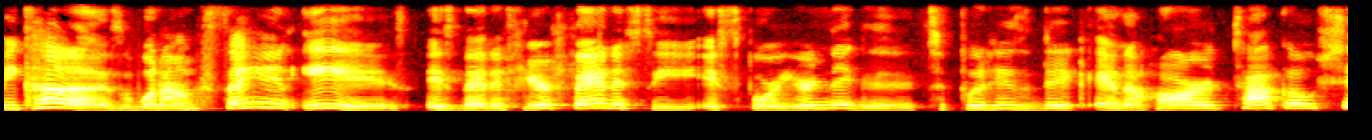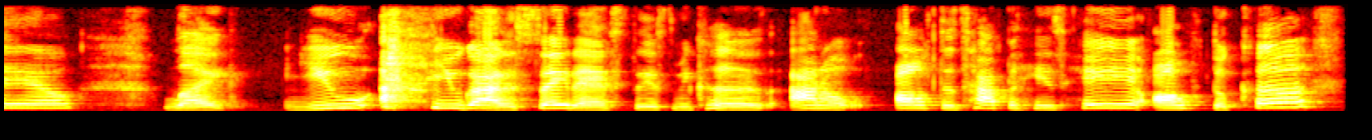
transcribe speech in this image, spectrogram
Because what I'm saying is is that if your fantasy is for your nigga to put his dick in a hard taco shell, like you you got to say that's this because I don't off the top of his head, off the cuff,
